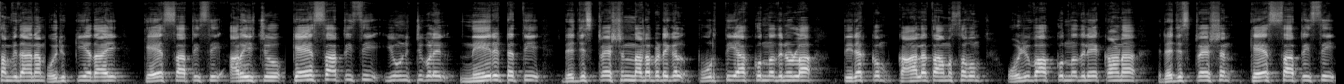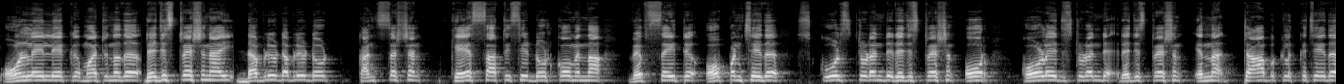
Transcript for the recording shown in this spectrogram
സംവിധാനം ഒരുക്കിയതായി K S R T C അറിയിച്ചു. K S R T C യൂണിറ്റുകളിൽ നേരിട്ടെത്തി രജിസ്ട്രേഷൻ നടപടികൾ പൂർത്തിയാക്കുന്നതിനുള്ള തിരക്കും കാലതാമസവും ഒഴിവാക്കുന്നതിലേക്കാണ് registration K S R T C ഓൺലൈനിലേക്ക് മാറ്റുന്നത്. രജിസ്ട്രേഷനായി W W dot concession K S R T C dot com എന്ന വെബ്സൈറ്റ് ഓപ്പൺ ചെയ്ത് school student registration or college student registration എന്ന ടാബ് ക്ലിക്ക് ചെയ്ത്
